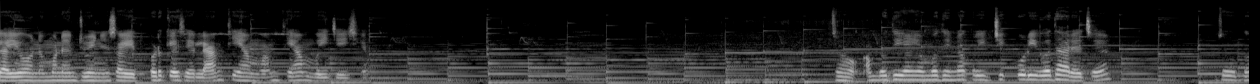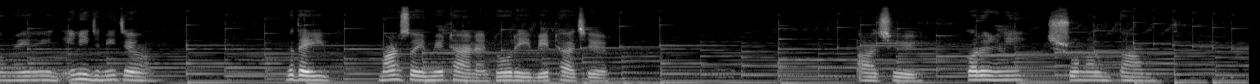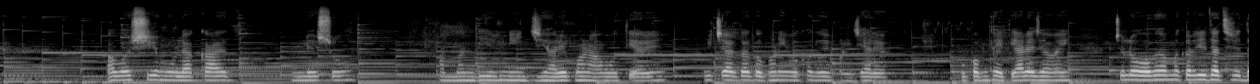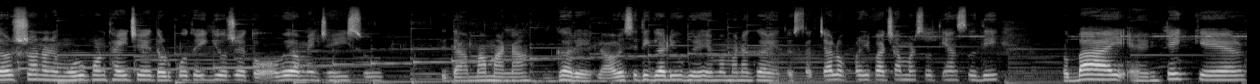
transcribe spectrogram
ગાયો અને મને જોઈને શાયદ ભડકે છે, એટલે આમથી આમ આમથી આમ વહી જાય છે. જો આ બધી અહીંયા બધી નકરી ચીકુડી વધારે છે. જો તમે એની જ નીચે બધા માણસો બેઠા અને ઢોરે બેઠા છે. આ છે કરણી સોનલ ધામ અવશ્ય મુલાકાત લેશો. આ મંદિરની જ્યારે પણ આવો ત્યારે વિચારતા તો ઘણી વખત હોય, પણ જ્યારે હુકમ થાય ત્યારે જવાય ચલો, હવે અમે કરી લીધા છે દર્શન અને મોડું પણ થાય છે, તડકો થઈ ગયો છે, તો હવે અમે જઈશું. સીધા મામાના ઘરે. એટલે હવે સીધી ગાડી ઊભી રહે મામાના ઘરે. તો ચાલો, ફરી પાછા મળશું ત્યાં સુધી. By and take care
